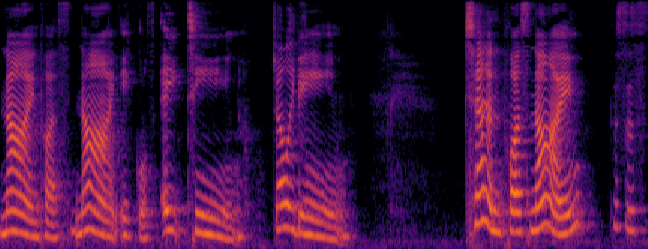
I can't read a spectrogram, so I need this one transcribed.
9 plus 9 equals 18. Jelly bean. 10 plus 9, this is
